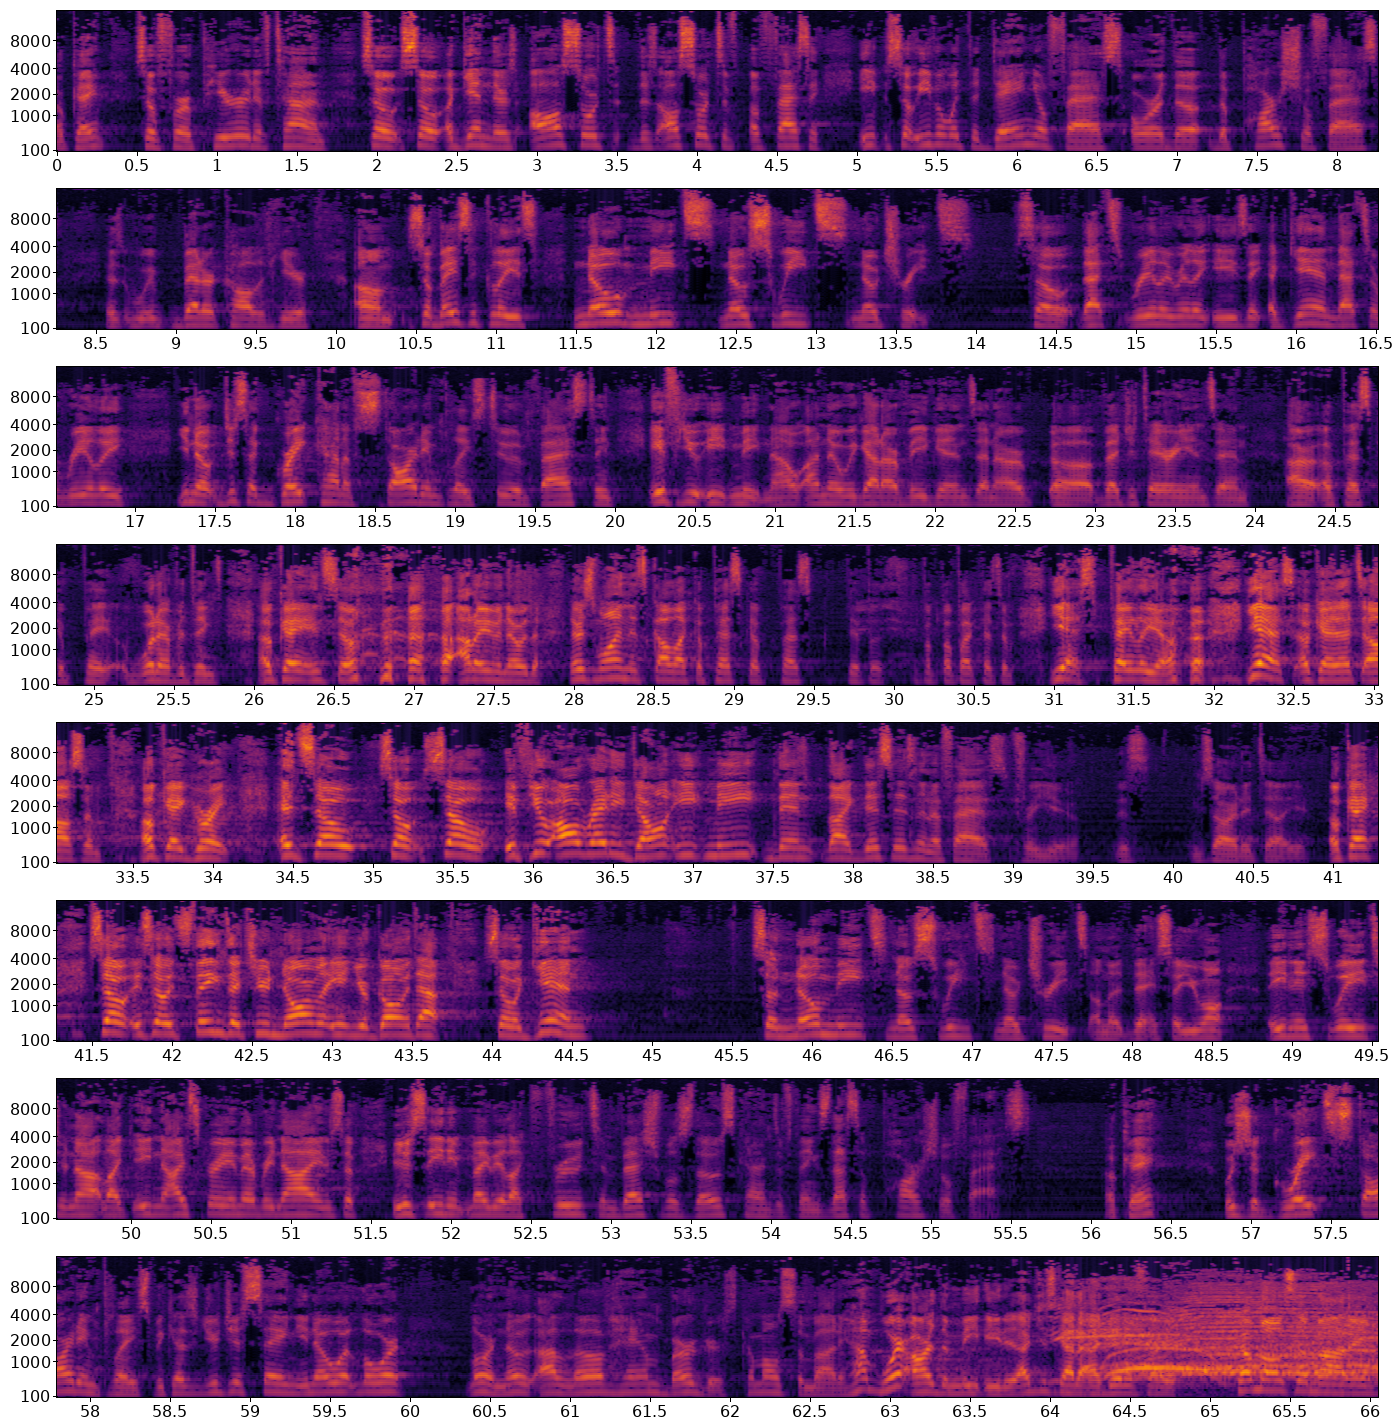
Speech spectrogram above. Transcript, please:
Okay, so for a period of time. So so again, there's all sorts there's all sorts of, of fasting. So even with the Daniel fast or the, the partial fast, We better call it here. Um, so basically, it's no meats, no sweets, no treats. So that's really, really easy. Again, that's a really you know, just a great kind of starting place too in fasting if you eat meat. Now, I know we got our vegans and our uh, vegetarians and our uh, pesca, whatever things. Okay, and so I don't even know. There's one that's called like a pesca, pesca, yes, paleo. yes, okay, that's awesome. Okay, great. And so, so, so if you already don't eat meat, then like this isn't a fast for you. I'm sorry to tell you. Okay, so so it's things that you normally eat and you're going without. So again so no meats, no sweets, no treats on the day. So you won't eat any sweets or not like eating ice cream every night and stuff. You're just eating maybe like fruits and vegetables, those kinds of things. That's a partial fast. Okay? Which is a great starting place because you're just saying, you know what, Lord? Lord knows I love hamburgers. Come on, somebody. How, where are the meat eaters? I just got to identify. Come on, somebody.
